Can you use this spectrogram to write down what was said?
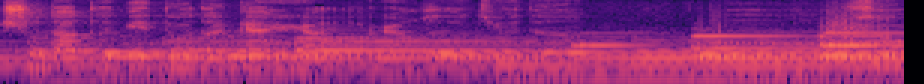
受到特别多的干扰，然后觉得嗯，生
